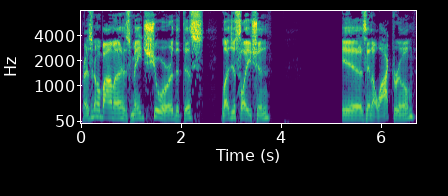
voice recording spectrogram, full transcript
President Obama has made sure that this legislation is in a locked room.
